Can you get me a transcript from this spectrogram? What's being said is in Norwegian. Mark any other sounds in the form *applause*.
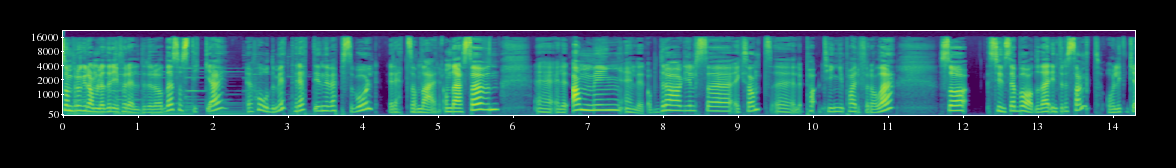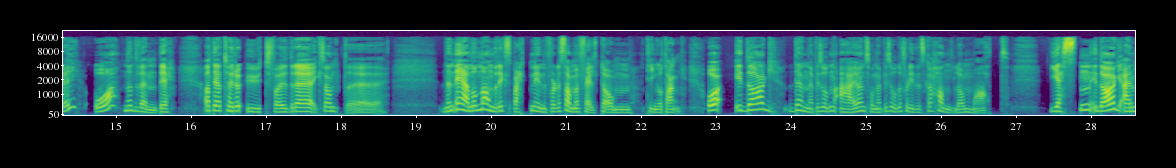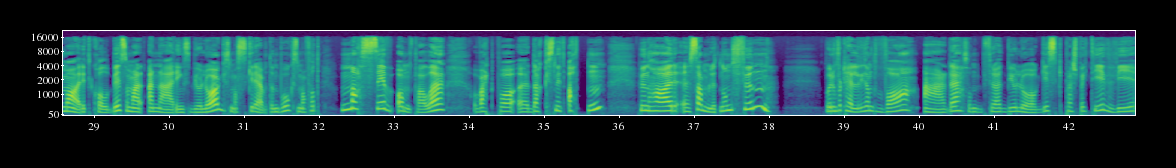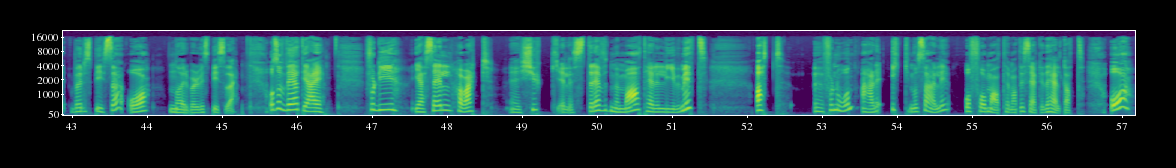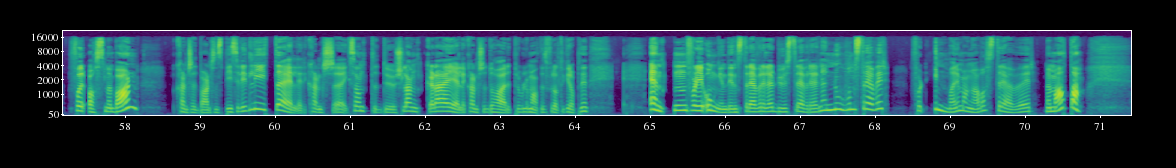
Som programleder i Foreldrerådet så stikker jeg hodet mitt rett inn i vepsebol, rett som det er. Om det er søvn, eh, eller amming, eller oppdragelse, ikke sant, eh, eller ting i parforholdet, så syns jeg både det er interessant og litt gøy, og nødvendig. At jeg tør å utfordre, ikke sant eh, den ene og den andre eksperten innenfor det samme feltet om ting og tang. Og i dag, denne episoden er jo en sånn episode fordi det skal handle om mat. Gjesten i dag er Marit Kolby, som er ernæringsbiolog, som har skrevet en bok som har fått massiv omtale og vært på uh, Dagsnytt 18. Hun har uh, samlet noen funn hvor hun forteller sant, hva er det sånn, fra et biologisk perspektiv vi bør spise, og når bør vi spise det. Og så vet jeg, fordi jeg selv har vært uh, tjukk eller strevd med mat hele livet mitt, at for noen er det ikke noe særlig å få mat tematisert i det hele tatt. Og for oss med barn, kanskje et barn som spiser litt lite, eller kanskje sant, du slanker deg, eller kanskje du har et problematisk forhold til kroppen din. Enten fordi ungen din strever, eller du strever, eller noen strever. For innmari mange av oss strever med mat, da.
